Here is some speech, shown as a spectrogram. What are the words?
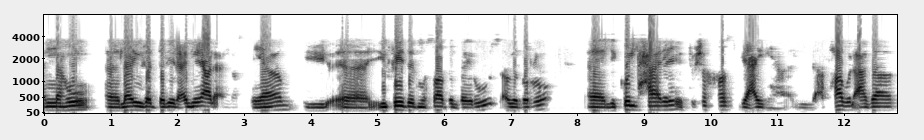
أنه آه، لا يوجد دليل علمي على أن الصيام آه، يفيد المصاب بالفيروس أو يضره لكل حاله تشخص بعينها اصحاب الأعذار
